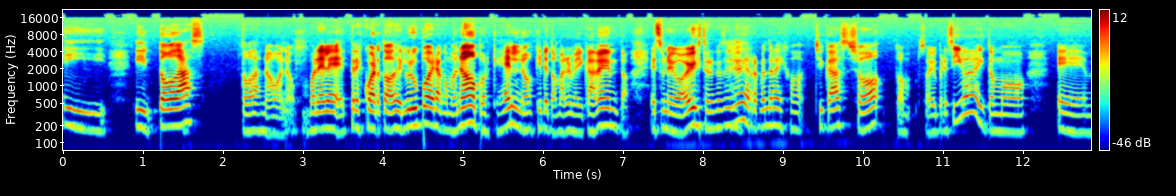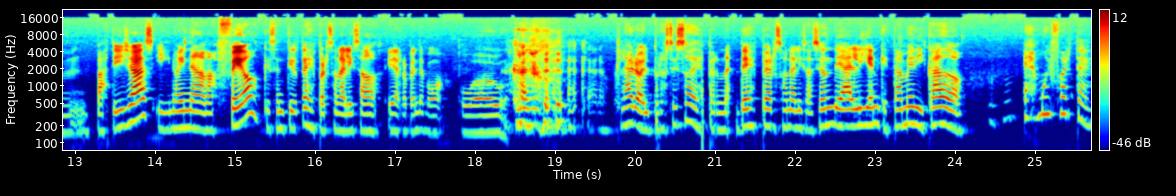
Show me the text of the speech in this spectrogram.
Y, y todas, todas no, bueno, ponerle tres cuartos del grupo era como, no, porque él no quiere tomar el medicamento, es un egoísta, no sé yo, y de repente le dijo, chicas, yo soy depresiva y tomo eh, pastillas y no hay nada más feo que sentirte despersonalizado. Y de repente fue como, wow. Claro. Claro, el proceso de despersonalización de alguien que está medicado es muy fuerte.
